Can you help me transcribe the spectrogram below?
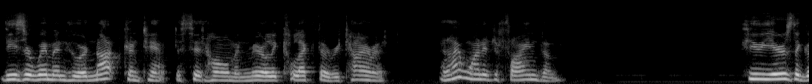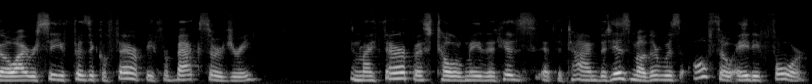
These are women who are not content to sit home and merely collect their retirement, and I wanted to find them. A few years ago, I received physical therapy for back surgery, and my therapist told me that his, at the time, that his mother was also 84.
